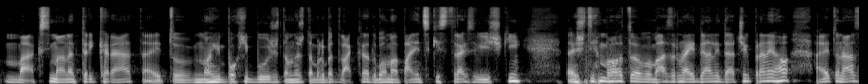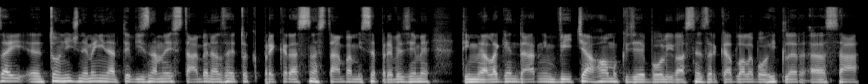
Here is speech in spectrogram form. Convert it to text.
maximálne trikrát a je to mnohí pochybujú, že tam, že tam bol iba dvakrát, lebo mal panický strach z výšky. Takže bolo to má zrovna ideálny dáček pre neho. A je to naozaj, eh, to nič nemení na tej významnej stavbe, naozaj je to prekrásna stavba, my sa prevezieme tým legendárnym výťahom, kde boli vlastne zrkadla, lebo Hitler eh, sa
